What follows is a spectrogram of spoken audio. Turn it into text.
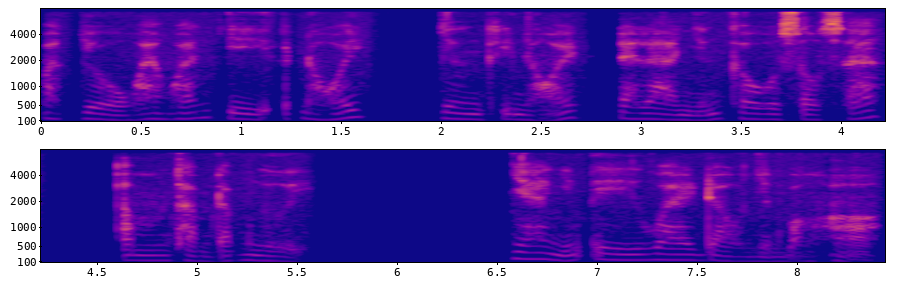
mặc dù hoang hoáng chi ít nói nhưng khi nói đây là những câu sâu sắc âm thầm đâm người. Nha nhiễm y quay đầu nhìn bọn họ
